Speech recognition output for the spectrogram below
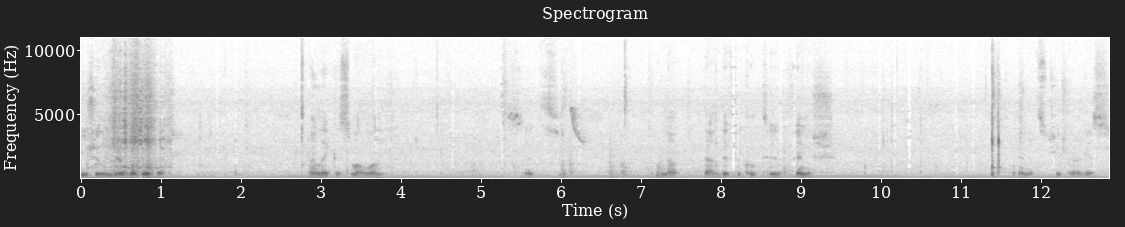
Usually they're bigger, but I like a small one. So it's not that difficult to finish. And it's cheaper, I guess.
